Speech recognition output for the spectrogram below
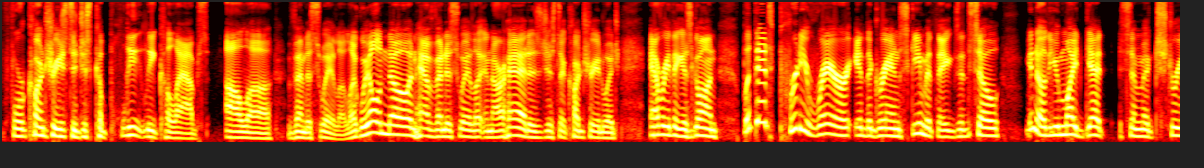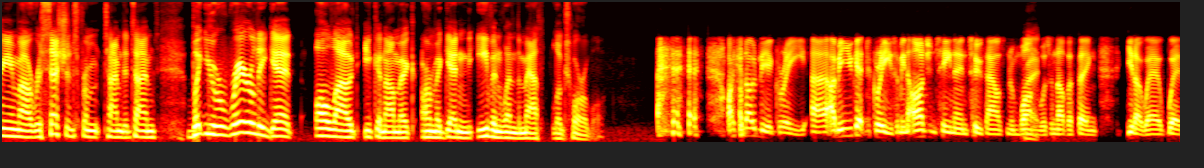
for countries to just completely collapse a la Venezuela? Like we all know and have Venezuela in our head as just a country in which everything is gone, but that's pretty rare in the grand scheme of things. And so you know, you might get some extreme uh, recessions from time to time, but you rarely get all out economic Armageddon, even when the math looks horrible. I can only agree. Uh, I mean, you get degrees. I mean, Argentina in 2001 right. was another thing, you know, where, where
